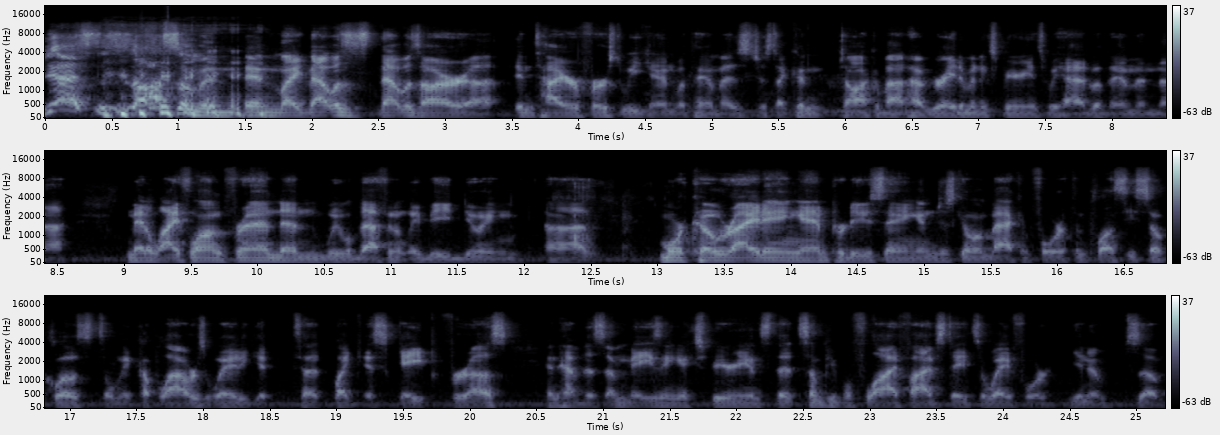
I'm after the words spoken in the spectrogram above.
yes, this is awesome. and and like that was that was our uh, entire first weekend with him. Is just I couldn't talk about how great of an experience we had with him, and uh, made a lifelong friend. And we will definitely be doing uh, more co-writing and producing, and just going back and forth. And plus, he's so close; it's only a couple hours away to get to like escape for us and have this amazing experience that some people fly five states away for. You know, so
